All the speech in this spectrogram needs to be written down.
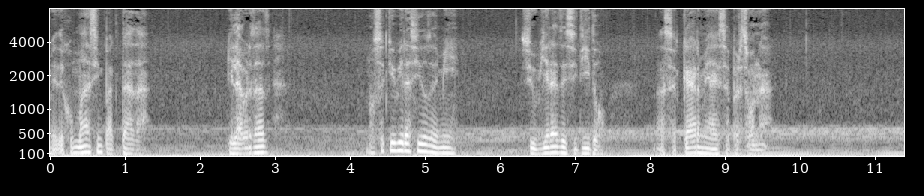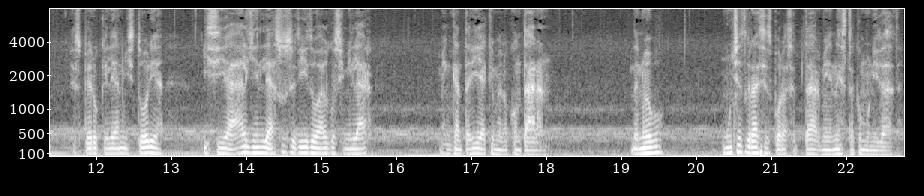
me dejó más impactada. Y la verdad, no sé qué hubiera sido de mí si hubiera decidido acercarme a esa persona. Espero que lean mi historia y si a alguien le ha sucedido algo similar, me encantaría que me lo contaran. De nuevo, muchas gracias por aceptarme en esta comunidad.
